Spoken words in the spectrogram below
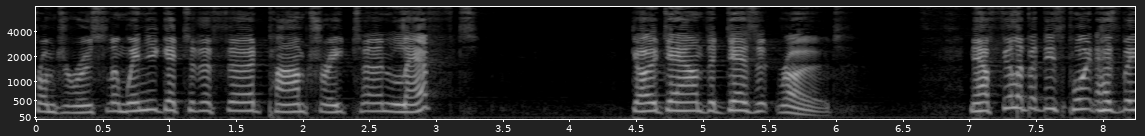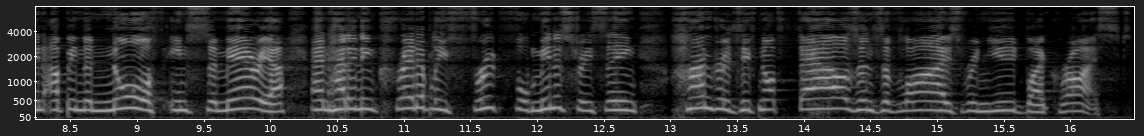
from Jerusalem. When you get to the third palm tree, turn left. Go down the desert road. Now, Philip at this point has been up in the north in Samaria and had an incredibly fruitful ministry, seeing hundreds, if not thousands, of lives renewed by Christ.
